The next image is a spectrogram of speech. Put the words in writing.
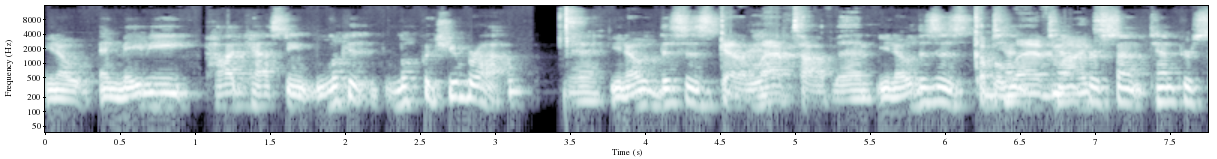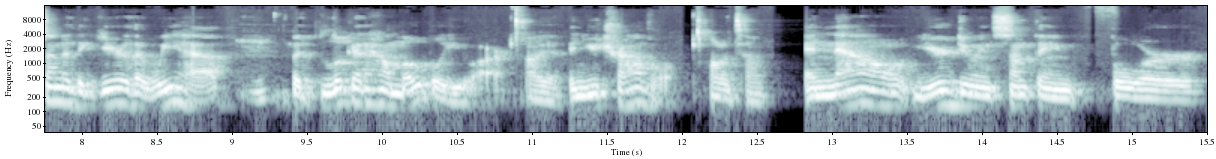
You know, and maybe podcasting. Look at look what you brought. Yeah. You know, this is Got a laptop, man. You know, this is a Couple lav mics. Mm-hmm. percent, ten percent of the gear that we have. But look at how mobile you are, Oh, yeah. and you travel. All the time. And now you're doing something for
